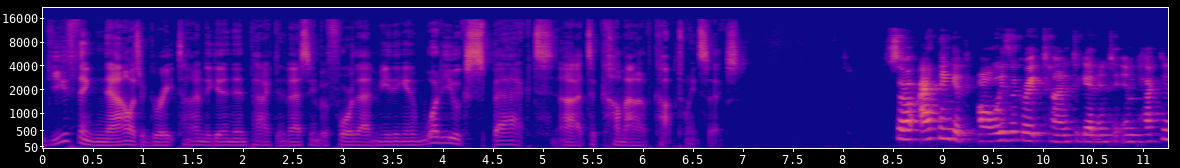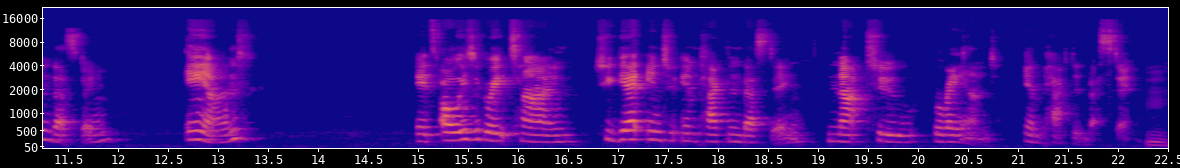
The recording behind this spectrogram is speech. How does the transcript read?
Do you think now is a great time to get an impact investing before that meeting? And what do you expect uh, to come out of COP26? So I think it's always a great time to get into impact investing. And it's always a great time to get into impact investing, not to brand impact investing. Mm.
